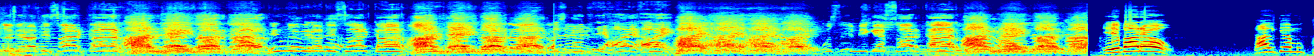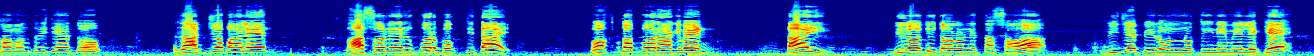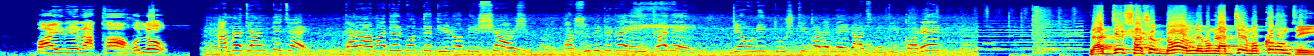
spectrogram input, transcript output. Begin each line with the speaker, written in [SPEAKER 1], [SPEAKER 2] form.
[SPEAKER 1] হিন্দু বিরোধী সরকার। আর নেই দরকার। হিন্দু বিরোধী সরকার। আর নেই দরকার। মুখ্যমন্ত্রী হায় হায়। হায় হায় হায় হায়। মুসলিম লীগের সরকার। আর নেই দরকার। এবারেও কালকে মুখ্যমন্ত্রী যেহেতু রাজ্যপালের ভাষণের উপর বক্তৃতায় বক্তব্য রাখবেন তাই বিরোধী দলনেতা সহ বিজেপির অন্য তিন এমএলএ কে বাইরে রাখা হলো।
[SPEAKER 2] আমরা জানতে চাই কারণ আমাদের মধ্যে দৃঢ় বিশ্বাস, অসুবিধাটা এইখানেই যে উনি তুষ্টিকরণের রাজনীতি করেন।
[SPEAKER 3] রাজ্যের শাসক দল এবং রাজ্যের মুখ্যমন্ত্রী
